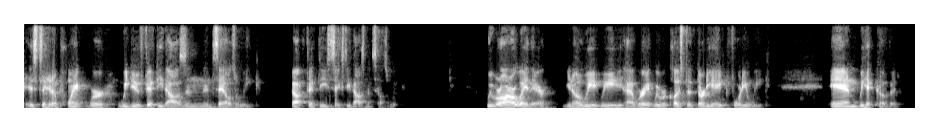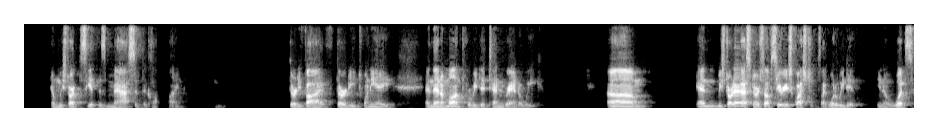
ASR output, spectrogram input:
is to hit a point where we do fifty thousand in sales a week, about 50, 60,000 in sales a week we were on our way there. You know, we we had we we were close to 38, 40 a week, and we hit COVID, and we started to see it this massive decline. 35, 30, 28, and then a month where we did 10 grand a week. Um, and we started asking ourselves serious questions like, what do we do? You know, what's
